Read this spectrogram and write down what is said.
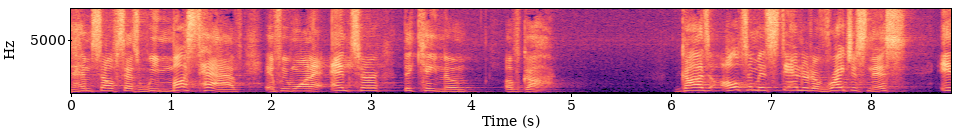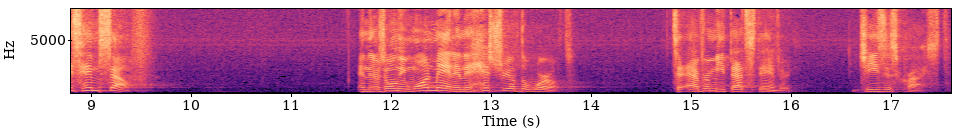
himself says we must have if we want to enter the kingdom of God. God's ultimate standard of righteousness is himself. And there's only one man in the history of the world to ever meet that standard Jesus Christ.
